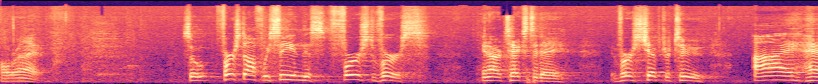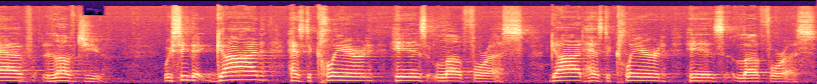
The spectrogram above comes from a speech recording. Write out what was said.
All right. So, first off, we see in this first verse in our text today, verse chapter 2, I have loved you. We see that God has declared his love for us. God has declared his love for us.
